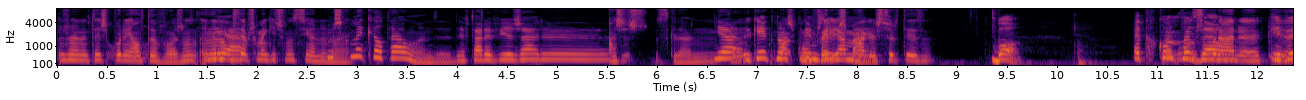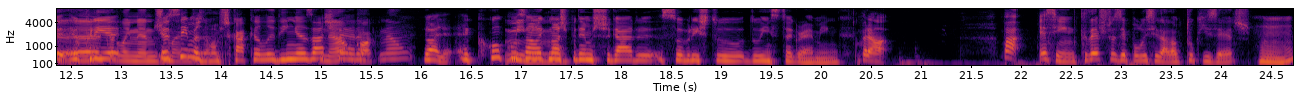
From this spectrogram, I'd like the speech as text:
Joana, tens de pôr em alta voz. Não- ainda não Yeah. percebes como é que isto funciona, Mas não é? como é que ele está onde? Deve estar a viajar. eh, Achas? Se calhar. Yeah, o que é que nós pá, com podemos ligar mais? pagas, certeza. Bom. A que conclusão... Vamos esperar a que eu, eu a queria, Carolina nos Eu mande. mas não vamos ficar caladinhas à não, espera. claro que não. Olha, a que conclusão é que Mínimo. nós podemos chegar eh, sobre isto do Instagramming? Espera lá. Pá, é assim, que deves fazer publicidade ao que tu quiseres. Hum.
